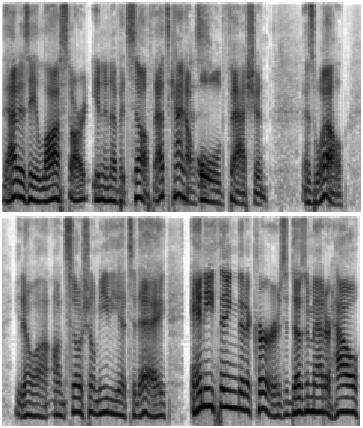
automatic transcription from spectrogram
That is a lost art in and of itself. That's kind of Yes. old fashioned as well. You know, uh, on social media today, anything that occurs, it doesn't matter how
